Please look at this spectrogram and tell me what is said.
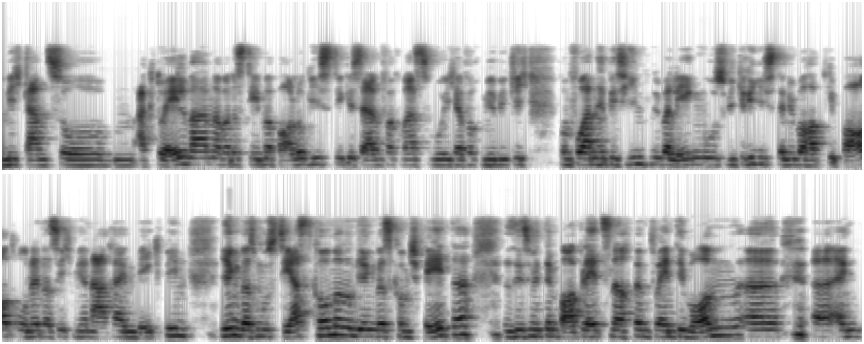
nicht ganz so hm, aktuell waren, aber das Thema Baulogistik ist einfach was, wo ich einfach mir wirklich von vorne bis hinten überlegen muss, wie kriege ich es denn überhaupt gebaut, ohne dass ich mir nachher im Weg bin. Irgendwas muss zuerst kommen und irgendwas kommt später. Das ist mit den Bauplätzen auch beim 21 äh, ein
